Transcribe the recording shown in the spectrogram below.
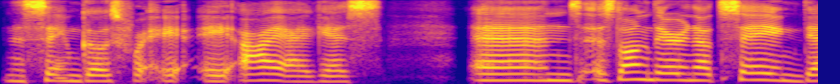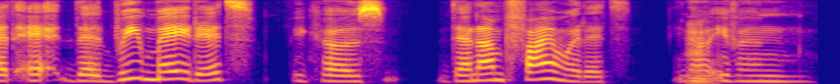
And the same goes for AI, I guess. And as long they're not saying that uh, that we made it, because then I'm fine with it. You know, mm. even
